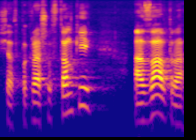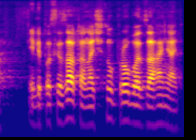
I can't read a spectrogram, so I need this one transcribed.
Сейчас покрашу станки, а завтра или послезавтра начну пробовать загонять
